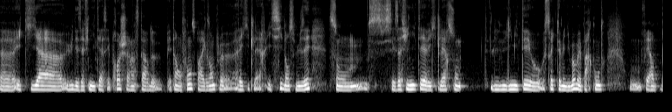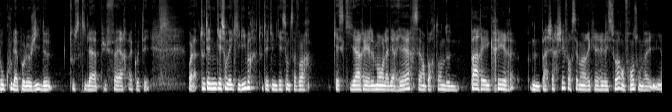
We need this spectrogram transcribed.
Euh, et qui a eu des affinités assez proches, à l'instar de Pétain en France, par exemple, euh, avec Hitler. Ici, dans ce musée, son, ses affinités avec Hitler sont limitées au strict minimum, et par contre, on fait beaucoup l'apologie de tout ce qu'il a pu faire à côté. Voilà, tout est une question d'équilibre, tout est une question de savoir qu'est-ce qu'il y a réellement là derrière. C'est important de ne pas réécrire, de ne pas chercher forcément à réécrire l'histoire. En France, on a eu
